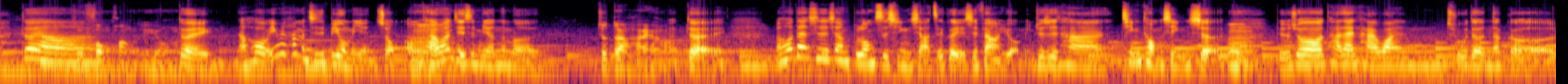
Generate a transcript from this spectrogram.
对啊就，疯狂的用，，对，然后因为他们其实比我们严重嘛，我们嗯台湾其实没有那么就倒还好。对，然后但是像布隆斯信侠这个也是非常有名，就是他青铜新社，嗯，比如说他在台湾出的那个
